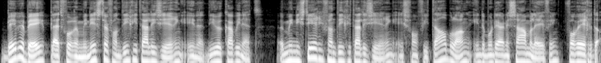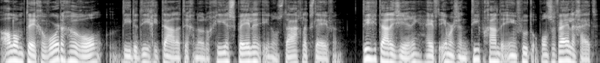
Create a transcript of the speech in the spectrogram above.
BBB pleit voor een minister van Digitalisering in het nieuwe kabinet. Een ministerie van Digitalisering is van vitaal belang in de moderne samenleving vanwege de alomtegenwoordige rol die de digitale technologieën spelen in ons dagelijks leven. Digitalisering heeft immers een diepgaande invloed op onze veiligheid,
